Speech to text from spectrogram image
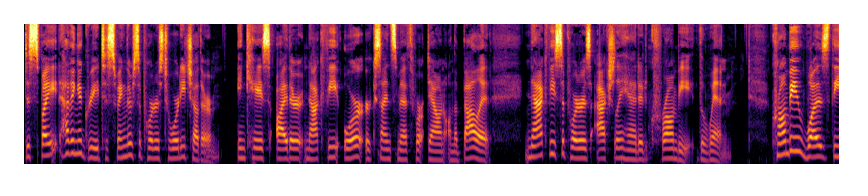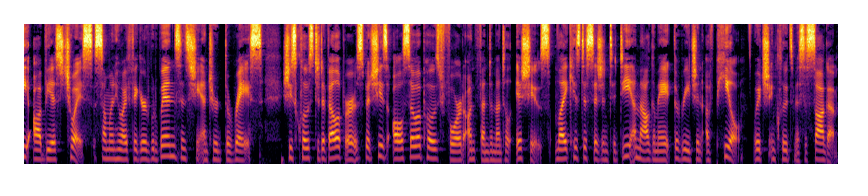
Despite having agreed to swing their supporters toward each other, in case either Naqvi or Erskine Smith were down on the ballot, Naqvi supporters actually handed Crombie the win. Crombie was the obvious choice, someone who I figured would win since she entered the race. She's close to developers, but she's also opposed Ford on fundamental issues, like his decision to de amalgamate the region of Peel, which includes Mississauga.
